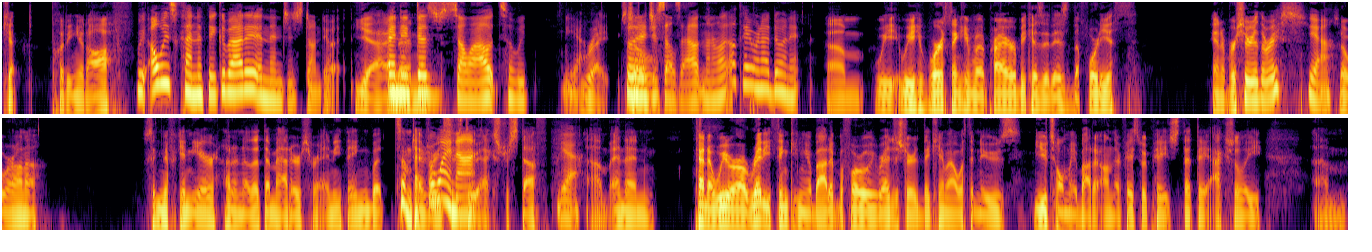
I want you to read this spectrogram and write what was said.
kept putting it off. We always kind of think about it and then just don't do it. Yeah, And, then- it does sell out, so we yeah. right. So, then it just sells out, and then I'm like, okay, we're not doing it. um, we we were thinking about prior because it is the 40th anniversary of the race. Yeah. So we're on a significant year. I don't know that that matters for anything, but sometimes But races do extra stuff. Yeah. Um, and then kind of we were already thinking about it before we registered. They came out with the news. You told me about it on their Facebook page that they actually um,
